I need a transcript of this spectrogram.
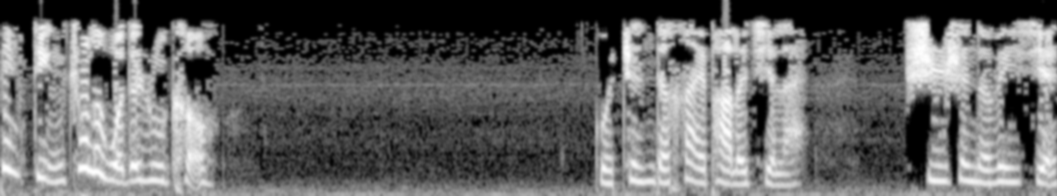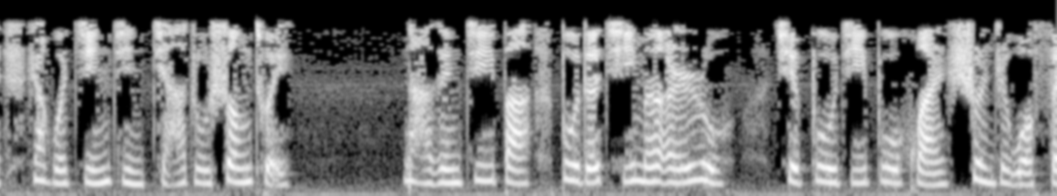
便顶住了我的入口，我真的害怕了起来。失身的危险让我紧紧夹住双腿，那根鸡巴不得其门而入，却不急不缓顺着我肥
